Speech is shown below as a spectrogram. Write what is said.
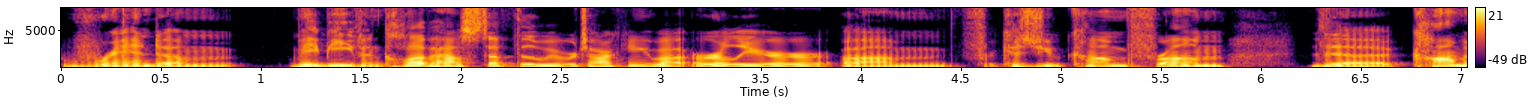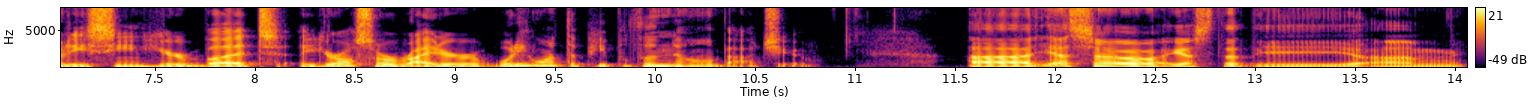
random, maybe even clubhouse stuff that we were talking about earlier, because you come from the comedy scene here, but you're also a writer. What do you want the people to know about you? Uh, yeah, so I guess that the um,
